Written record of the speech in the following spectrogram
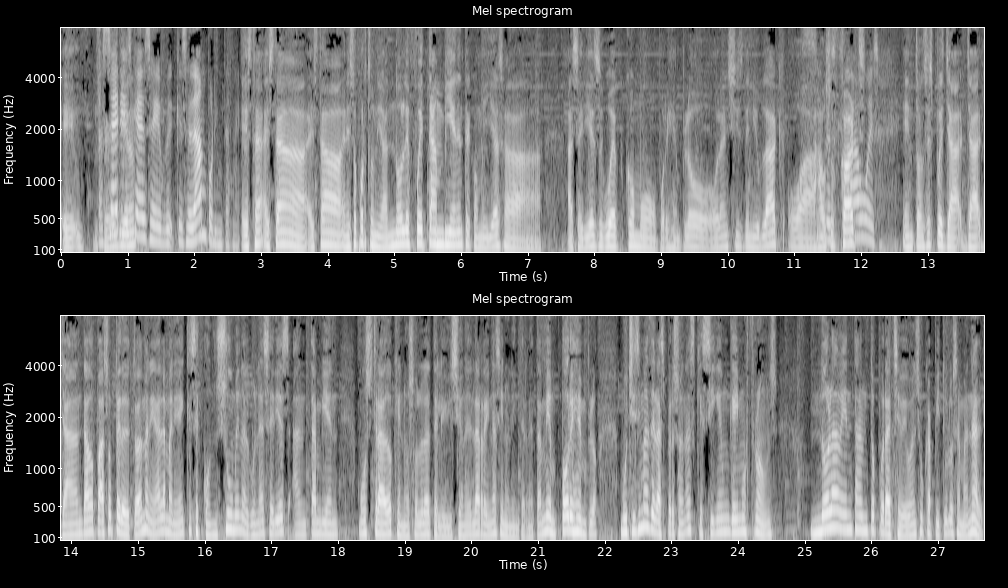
Eh, las series que se, que se dan por internet. Esta, esta, esta, en esta oportunidad no le fue tan bien, entre comillas, a, a series web como por ejemplo Orange is the New Black o a House of Cards. Entonces, pues ya, ya, ya han dado paso, pero de todas maneras, la manera en que se consumen algunas series han también mostrado que no solo la televisión es la reina, sino el Internet también. Por ejemplo, muchísimas de las personas que siguen Game of Thrones no la ven tanto por HBO en su capítulo semanal,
